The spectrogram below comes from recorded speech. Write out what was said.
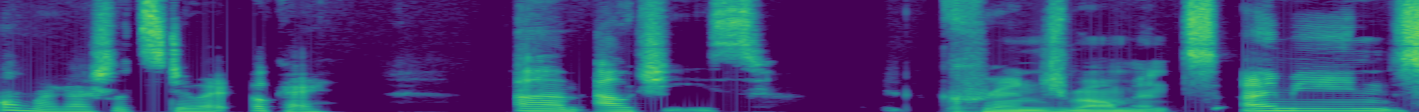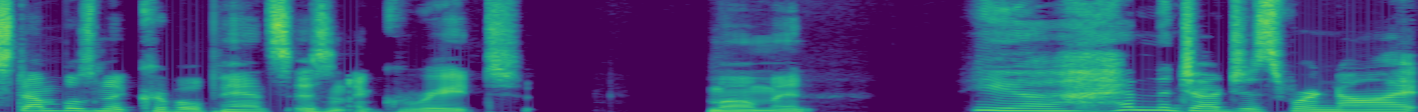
Oh my gosh, let's do it. Okay. Um, ouchies. Cringe moments. I mean, Stumbles McCripple Pants isn't a great moment. Yeah, and the judges were not.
